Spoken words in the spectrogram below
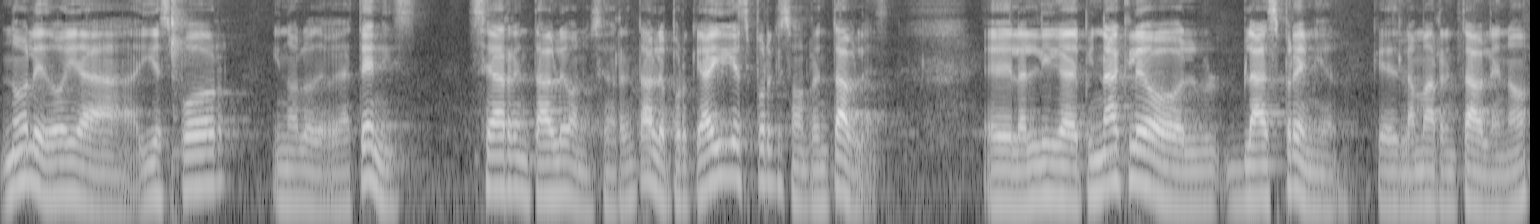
no le doy a eSport y no lo debe a tenis, sea rentable o no sea rentable, porque ahí es porque son rentables. Eh, la Liga de Pinacle o el Blast Premier, que es la más rentable, ¿no?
